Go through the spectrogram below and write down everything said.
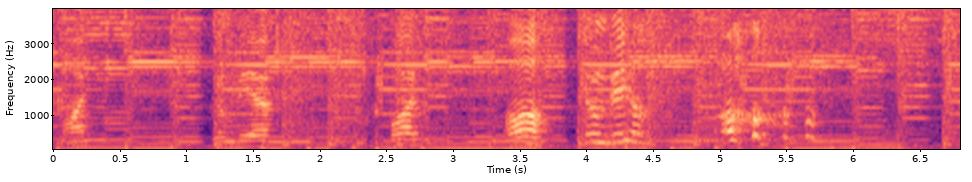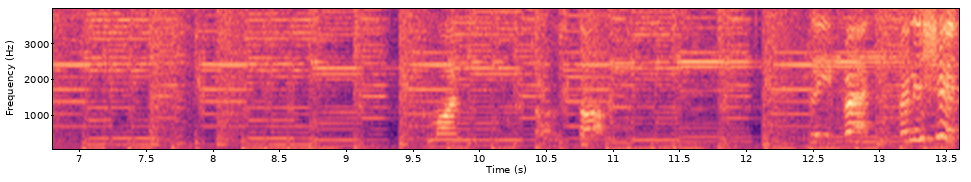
Come on. Doumbia. Come on. Oh! Doumbia! Oh! Come on. Don't stop. Play it back. Finish it.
